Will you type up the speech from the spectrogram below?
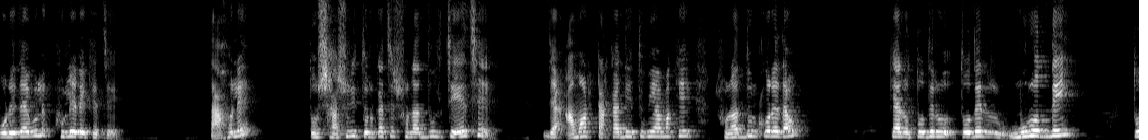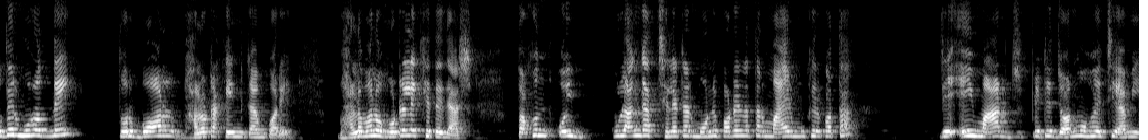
পড়ে যায় বলে খুলে রেখেছে। তাহলে তোর শাশুড়ি তোর কাছে সোনার দুল চেয়েছে যে আমার টাকা দিয়ে তুমি আমাকে সোনার দুল করে দাও? কেন তোদের তোদের মুরদ নেই? তোদের মুরদ নেই? তোর বর ভালো টাকা ইনকাম করে, ভালো ভালো হোটেলে খেতে যাস। তখন ওই কুলাঙ্গার ছেলেটার মনে পড়ে না তার মায়ের মুখের কথা? যে এই মার পেটে জন্ম হয়েছি, আমি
